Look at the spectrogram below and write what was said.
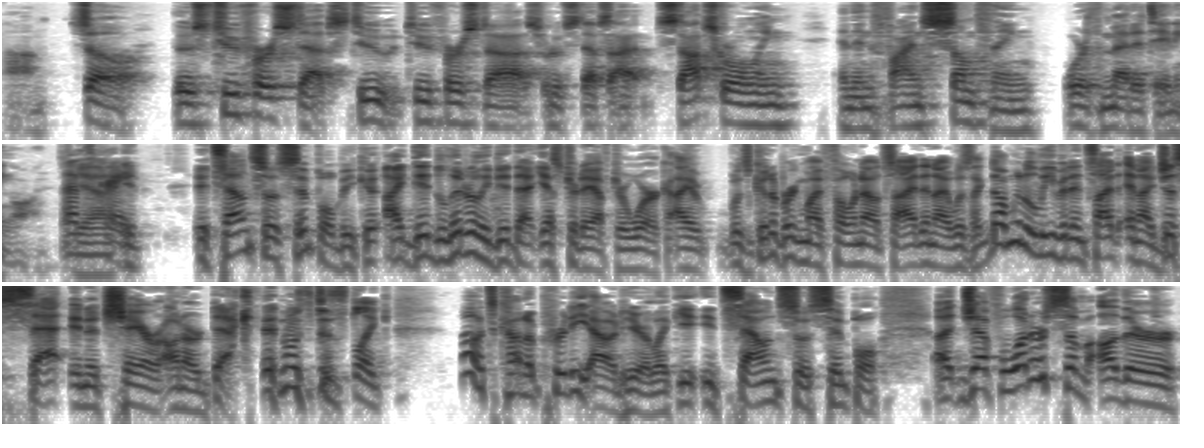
Um, so those two first steps, two two first uh, sort of steps, I stop scrolling and then find something worth meditating on. That's yeah, great. It, it sounds so simple because I did literally did that yesterday after work. I was going to bring my phone outside and I was like, no, I'm going to leave it inside. And I just sat in a chair on our deck and was just like, oh, it's kind of pretty out here. Like it, it sounds so simple. Uh, Jeff, what are some other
